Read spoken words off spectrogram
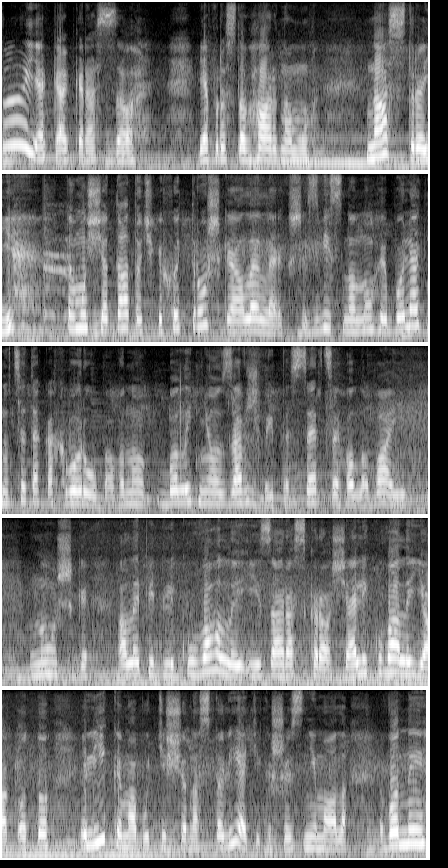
Ой, яка краса. Я просто в гарному настрої, тому що таточки хоч трошки, але легше. Звісно, ноги болять, але це така хвороба. Воно болить нього завжди. Те серце, голова і ножки. Але підлікували і зараз краще. А лікували як? Ото ліки, мабуть, ті, що на столі, я тільки щось знімала, вони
